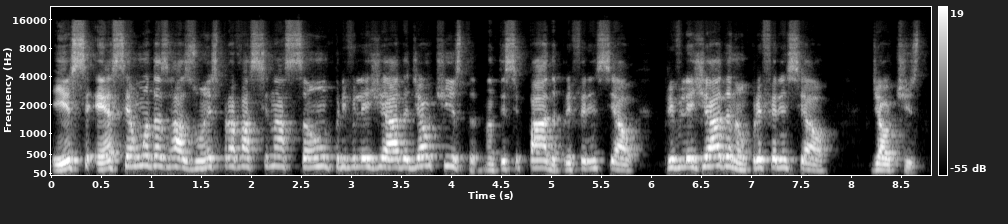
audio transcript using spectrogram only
Esse, essa é uma das razões para vacinação privilegiada de autista, antecipada, preferencial. Privilegiada não, preferencial de autista.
